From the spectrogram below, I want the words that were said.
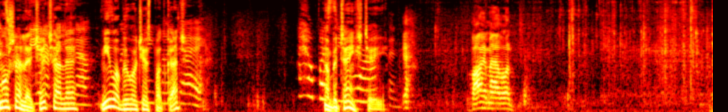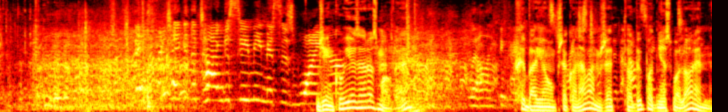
Muszę lecieć, ale miło było cię spotkać. Oby częściej. Bye, Madeline. Dziękuję za rozmowę. Chyba ją przekonałam, że to by podniosło Loren.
